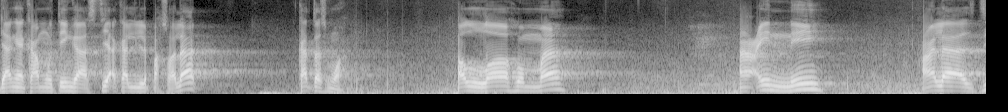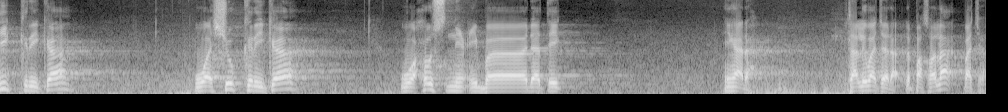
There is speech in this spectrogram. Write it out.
Jangan kamu tinggal setiap kali lepas salat kata semua. Allahumma a'inni ala zikrika wa syukrika wa husni ibadatik. Ingat dah? Selalu baca dah lepas solat baca.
